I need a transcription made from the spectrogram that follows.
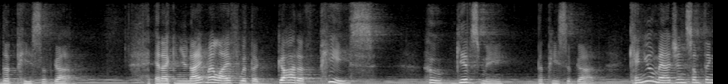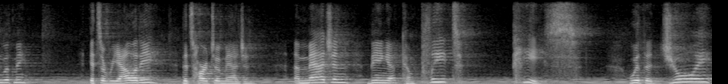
the peace of God. And I can unite my life with the God of peace who gives me the peace of God. Can you imagine something with me? It's a reality that's hard to imagine. Imagine being at complete peace with a joy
